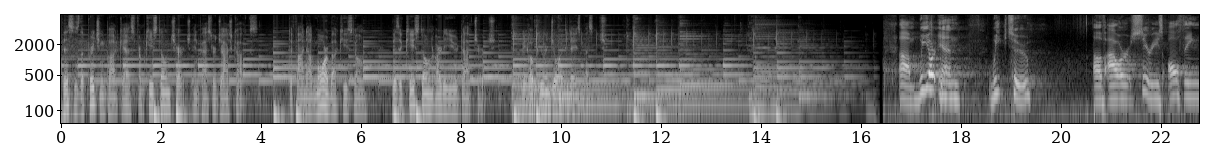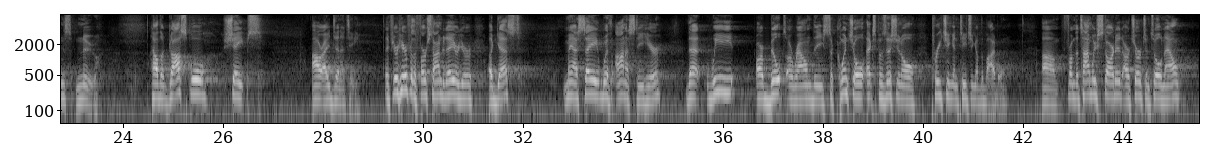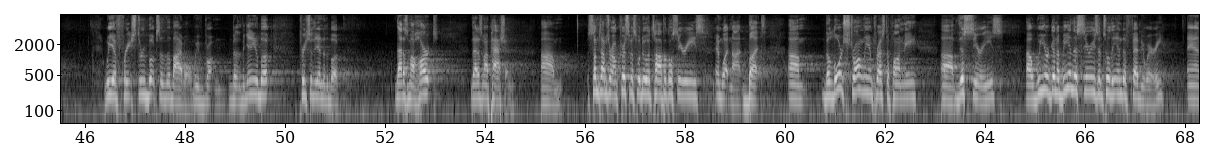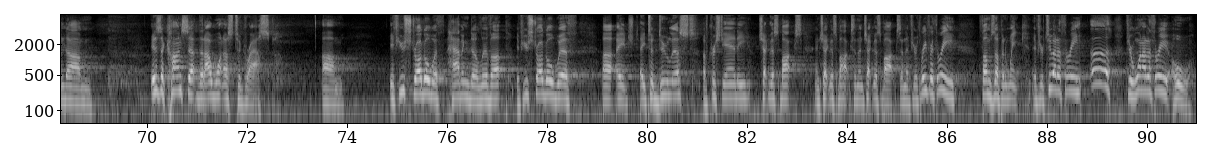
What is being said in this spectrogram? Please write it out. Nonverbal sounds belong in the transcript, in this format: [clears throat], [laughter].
This is the preaching podcast from Keystone Church and Pastor Josh Cox. To find out more about Keystone, visit keystonerdu.church. We hope you enjoy today's message. Um, we are in week two of our series, All Things New How the Gospel Shapes Our Identity. If you're here for the first time today or you're a guest, may I say with honesty here that we are built around the sequential, expositional preaching and teaching of the Bible. Um, from the time we've started our church until now, we have preached through books of the Bible. We've brought, been at the beginning of the book, preached to the end of the book. That is my heart. That is my passion. Um, sometimes around Christmas, we'll do a topical series and whatnot. But um, the Lord strongly impressed upon me uh, this series. Uh, we are going to be in this series until the end of February. And um, it is a concept that I want us to grasp. Um, if you struggle with having to live up, if you struggle with uh, a, a to do list of Christianity, check this box and check this box and then check this box. And if you're three for three, thumbs up and wink. If you're two out of three, uh, if you're one out of three, oh.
